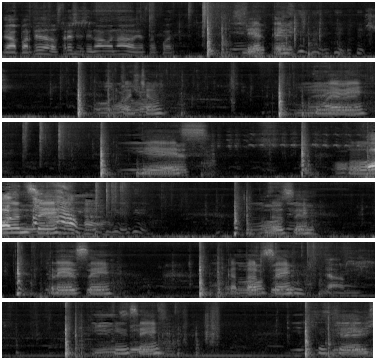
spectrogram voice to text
De a partir de los 13, si no hago nada, ya estoy fuera. Siete. Ocho. Ocho. Nueve. Diez. Once. Doce. Trece. Catorce. Quince. Dieciséis.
